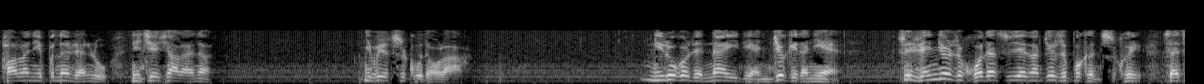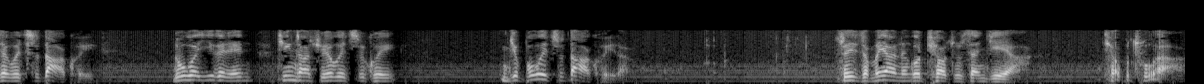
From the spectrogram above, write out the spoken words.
好了，你不能忍辱，你接下来呢？你不就吃苦头了？你如果忍耐一点，你就给他念。所以人就是活在世界上，就是不肯吃亏，才才会吃大亏。如果一个人经常学会吃亏，你就不会吃大亏了。所以怎么样能够跳出三界啊？跳不出啊！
